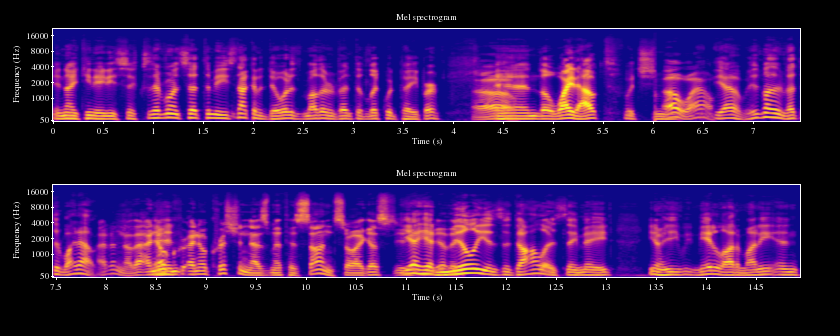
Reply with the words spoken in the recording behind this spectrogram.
in 1986 because everyone said to me he's not going to do it. His mother invented liquid paper Oh. and the whiteout, which um, Oh, wow. yeah, his mother invented whiteout. I didn't know that. I know And- I know Christian Nesmith, his son. So I guess Yeah, he had they- millions of dollars they made. You know, he he made a lot of money, and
